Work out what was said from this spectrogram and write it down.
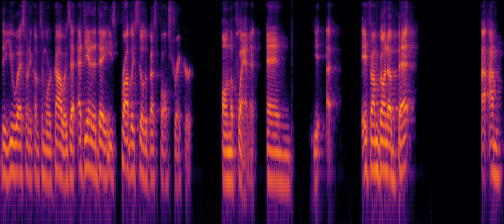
the U.S. when it comes to Morikawa is that at the end of the day, he's probably still the best ball striker on the planet. And if I'm going to bet, I'm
